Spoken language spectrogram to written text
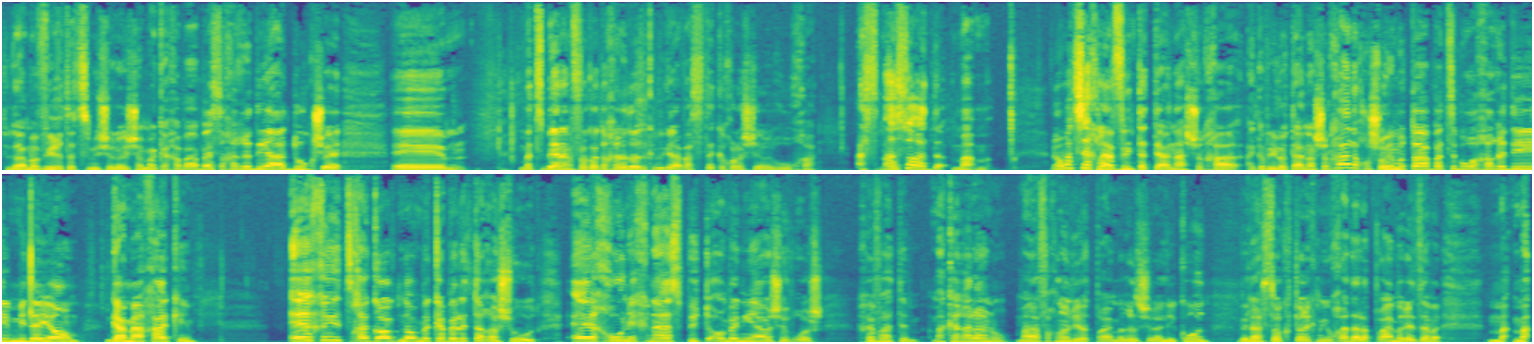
אתה יודע, מבהיר את עצמי שלא יישמע ככה, אבל ה base החרדי האדוק שמצביע אה, למפלגות החרדיות בגלל ועשית ככל אשר יורוך. אז מה זו, הד... מה, לא מצליח להבין את הטענה שלך, אגב היא לא טענה שלך, אנחנו שומעים אותה בציבור החרדי מדי יום, גם מהח"כים. איך יצחק גולדנוב מקבל את הרשות? איך הוא נכנס פתאום ונהיה יושב ראש? חבר'ה, אתם, מה קרה לנו? מה, הפכנו להיות פריימריז של הליכוד? ונעסוק פרק מיוחד על הפריימריז, אבל... מה, מה,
